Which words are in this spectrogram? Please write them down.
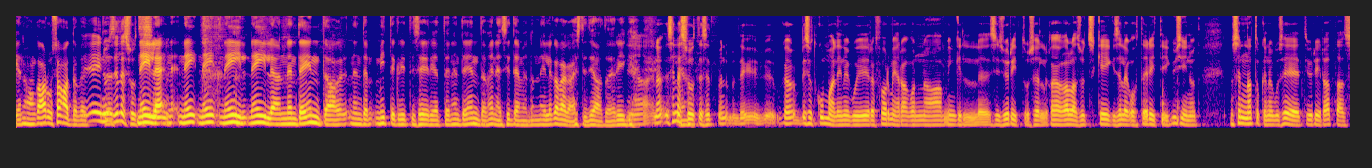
ja noh, on ka arusaadav, et ei, no, suhtes... neile on... neil, neil, neil, neile on nende enda, nende mitte kritiseerijate, nende enda Vene sidemed on neile ka väga hästi teada ja riigi. no selles ja. suhtes, et ka pisut kummaline, kui Reformierakonna mingil siis üritusel Kaja Kallas ütles, keegi selle kohta eriti ei küsinud no see on natuke nagu see, et Jüri Ratas,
